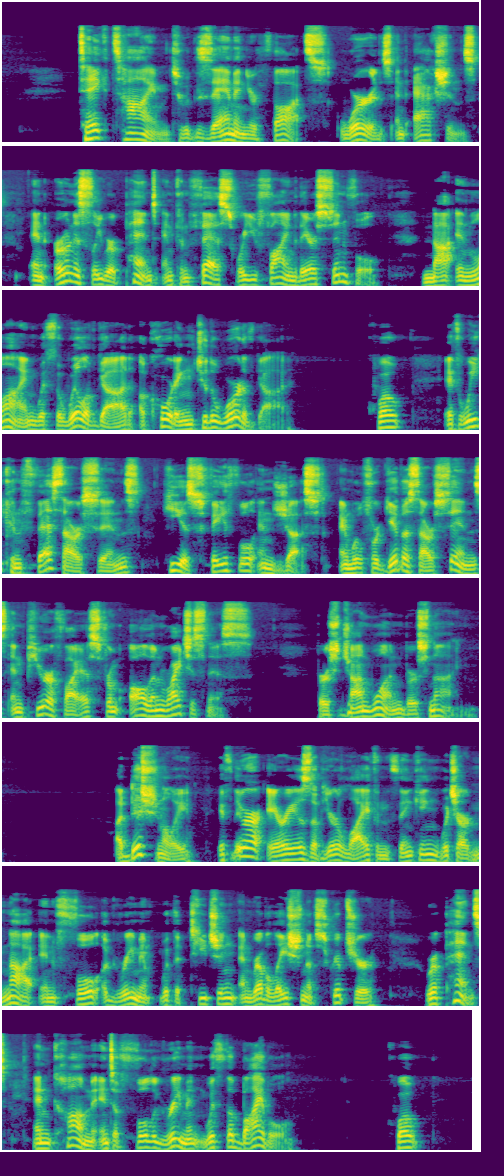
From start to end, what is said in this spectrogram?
Take time to examine your thoughts, words, and actions and earnestly repent and confess where you find they are sinful, not in line with the will of God according to the Word of God. Quote, if we confess our sins, he is faithful and just, and will forgive us our sins and purify us from all unrighteousness. 1 John 1, verse 9. Additionally, if there are areas of your life and thinking which are not in full agreement with the teaching and revelation of Scripture, repent, and come into full agreement with the Bible. Quote,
